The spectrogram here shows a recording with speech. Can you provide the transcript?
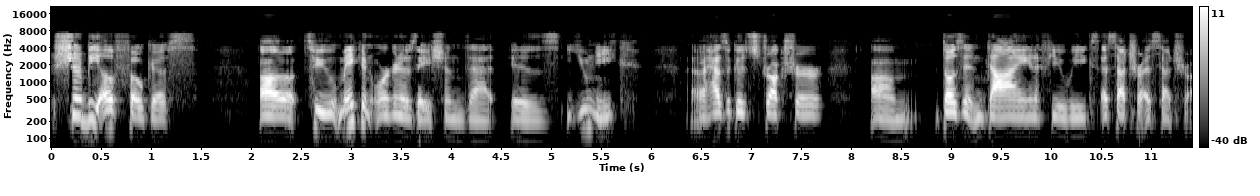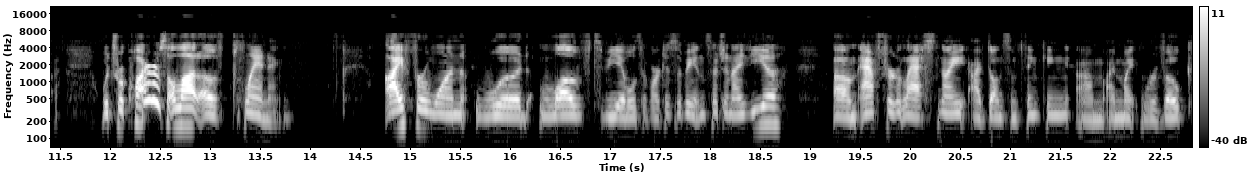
should be of focus uh, to make an organization that is unique, uh, has a good structure, um, doesn't die in a few weeks, etc., etc., which requires a lot of planning. I, for one, would love to be able to participate in such an idea. Um, after last night, I've done some thinking. Um, I might revoke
